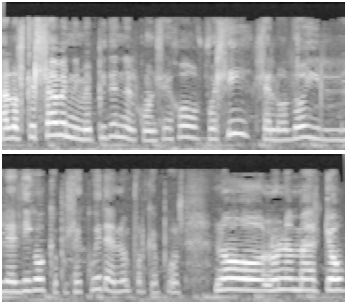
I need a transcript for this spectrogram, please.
a los que saben y me piden el consejo, pues sí, se los doy y les digo que pues se cuiden, ¿no? Porque pues no, no nada más yo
